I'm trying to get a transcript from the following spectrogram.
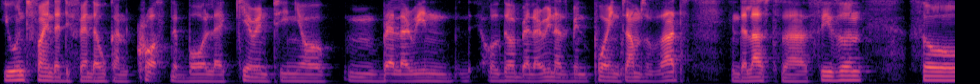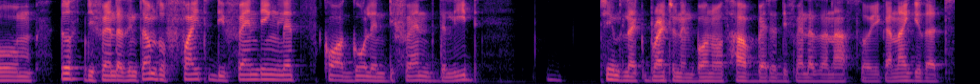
You won't find a defender who can cross the ball like or um, Bellerin, although Bellerin has been poor in terms of that in the last uh, season. So um, those defenders, in terms of fight defending, let's score a goal and defend the lead. Teams like Brighton and Bournemouth have better defenders than us, so you can argue that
